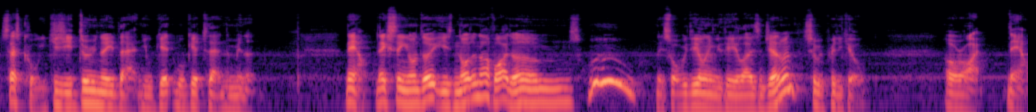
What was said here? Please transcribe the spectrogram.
so that's cool because you do need that, and you'll get we'll get to that in a minute. Now, next thing you want to do is not enough items. Woohoo! That's what we're dealing with here, ladies and gentlemen. Should be pretty cool. All right, now,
